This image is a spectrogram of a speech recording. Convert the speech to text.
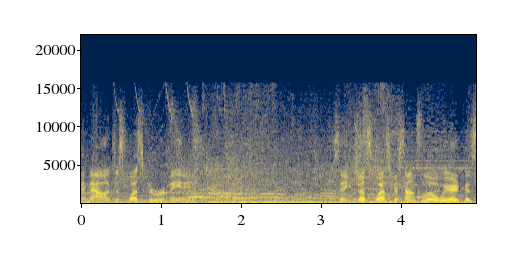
And now it's just Wesker remaining. Saying just Wesker sounds a little weird because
